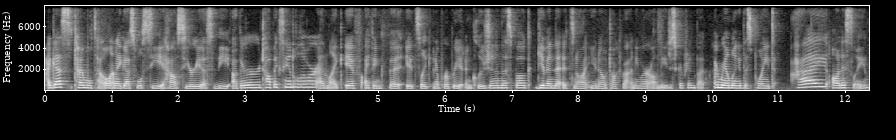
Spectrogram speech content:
I guess time will tell and I guess we'll see how serious the other topics handled are and like if I think that it's like an appropriate inclusion in this book, given that it's not, you know, talked about anywhere on the description, but I'm rambling at this point. I honestly,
